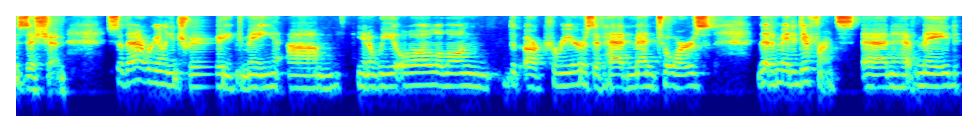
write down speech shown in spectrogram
position. So that really intrigued me. Um, you know, we all along the, our careers have had mentors that have made a difference and have made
